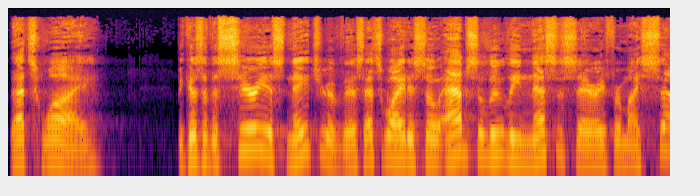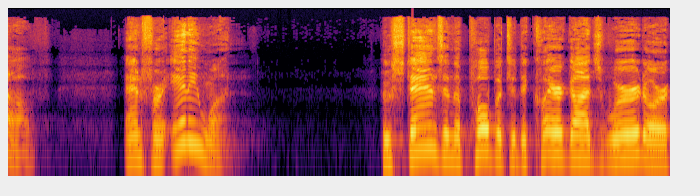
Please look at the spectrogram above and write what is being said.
That's why, because of the serious nature of this, that's why it is so absolutely necessary for myself and for anyone who stands in the pulpit to declare God's word or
